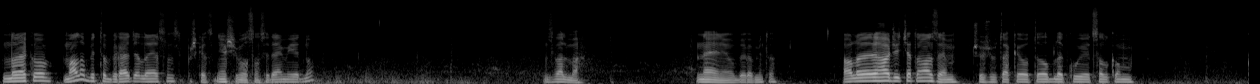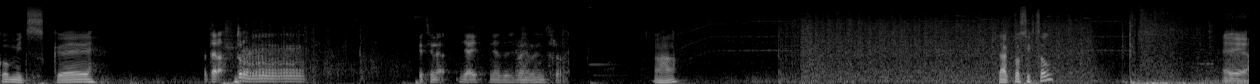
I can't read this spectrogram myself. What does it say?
no ako, malo by to brať, ale ja som si, počkaj, nevšimol som si, daj mi jednu. Zvaľ ma. Ne, neuberá mi to. Ale hádže ťa to na zem, čož u takéhoto obleku je celkom komické. A teraz. Trrrr. Keď si na... Jaj, srovať. Aha. Tak to si chcel? Eja.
